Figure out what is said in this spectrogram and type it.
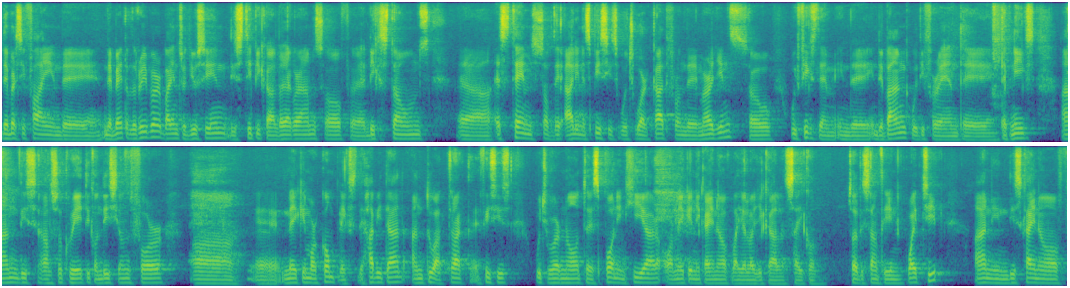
diversifying the, the, bed of the river by introducing these typical diagrams of uh, big stones, uh, stems of the alien species which were cut from the margins. So we fixed them in the, in the bank with different techniques, and this also created conditions for making more complex the habitat and to attract fishes which were not uh, spawning here or make any kind of biological cycle. So it's something quite cheap and in this kind of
